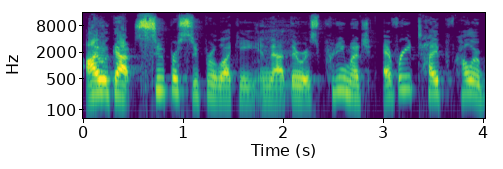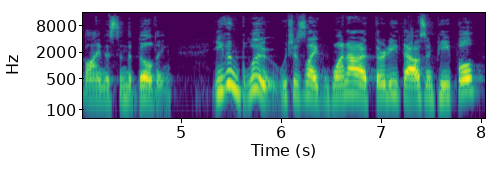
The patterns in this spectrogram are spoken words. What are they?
I got super, super lucky in that there was pretty much every type of colorblindness in the building. Even blue, which is like one out of 30,000 people,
